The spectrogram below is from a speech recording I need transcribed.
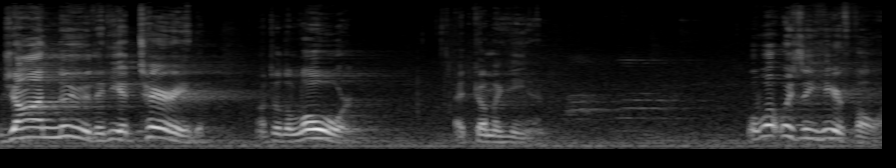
John knew that he had tarried until the Lord had come again. Well, what was he here for?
